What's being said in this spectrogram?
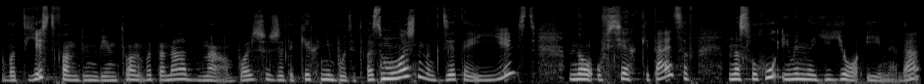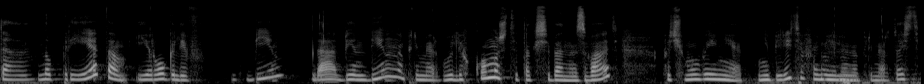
вот есть Фан Бин Бин, то вот она одна, больше уже таких не будет. Возможно, где-то и есть, но у всех китайцев на слуху именно ее имя, да, да. но при этом иероглиф Бин, да, Бин Бин, например, вы легко можете так себя назвать, почему бы и нет? Не берите фамилию, mm-hmm. например. То есть,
